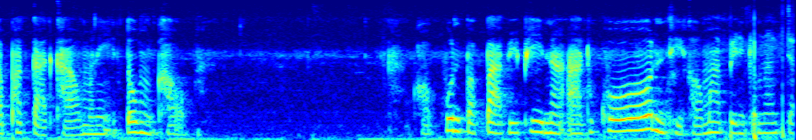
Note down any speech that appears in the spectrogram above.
กับผักกาดขาวมานี่ต้มข้าวขอบคุณป้าป้าพี่พี่ๆนาอาทุกคนที่เขามาเป็นกำลังใจ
